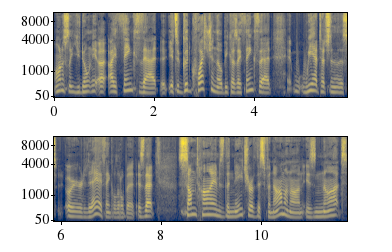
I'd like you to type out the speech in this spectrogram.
Honestly, you don't need. Uh, I think that it's a good question though because I think that we had touched on this earlier today. I think a little bit is that sometimes the nature of this phenomenon is not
